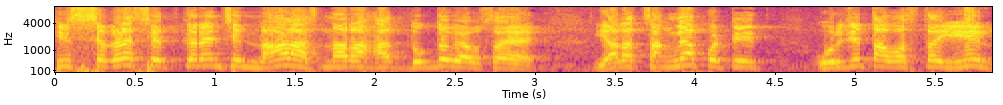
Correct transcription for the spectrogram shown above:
ही सगळ्या शेतकऱ्यांची नाळ असणारा हा दुग्ध व्यवसाय आहे याला चांगल्या पटीत ऊर्जित अवस्था येईल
